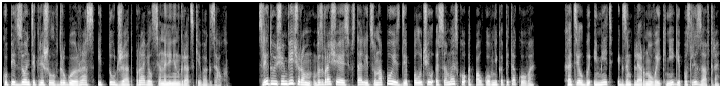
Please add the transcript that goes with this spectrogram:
Купить зонтик решил в другой раз и тут же отправился на Ленинградский вокзал. Следующим вечером, возвращаясь в столицу на поезде, получил смс от полковника Пятакова. Хотел бы иметь экземпляр новой книги послезавтра.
